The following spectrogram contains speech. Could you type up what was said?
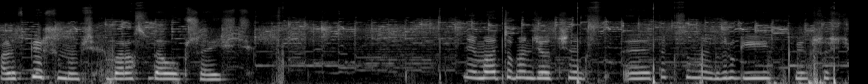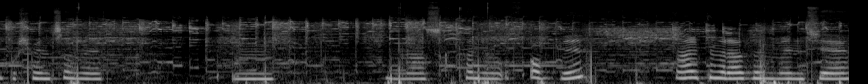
Ale w pierwszym nam się chyba raz udało przejść. Nie wiem, ale to będzie odcinek e, tak samo jak drugi w większości poświęcony mm, na skakaniu w oby. Ale tym razem będzie,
